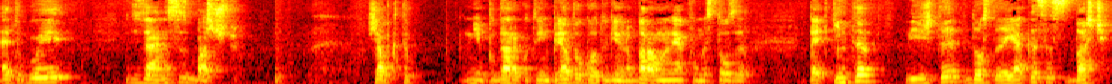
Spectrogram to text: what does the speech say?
Ето го и дизайна с басчето. Шапката ми е подарък от един приятел, който ги е набарал на някакво место за 5 кинта. Виждате, доста яка с башче.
